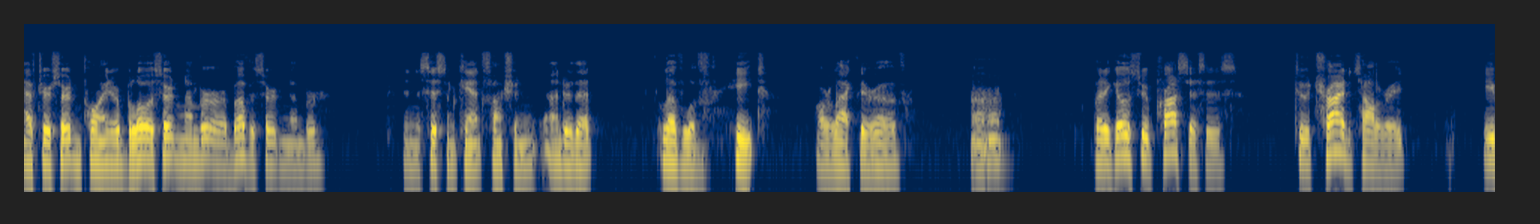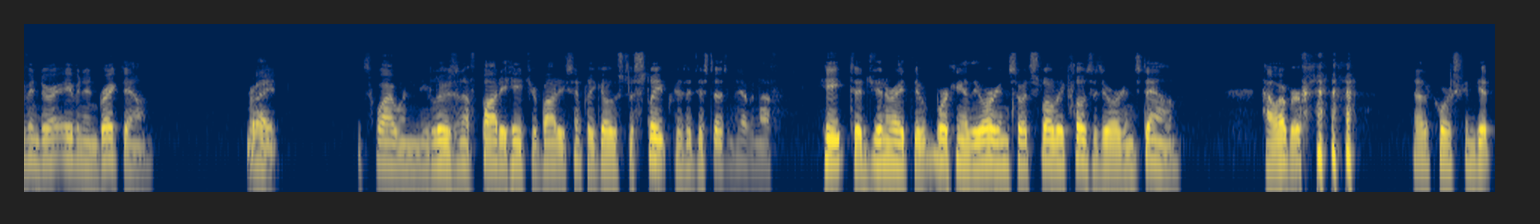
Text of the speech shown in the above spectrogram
after a certain point, or below a certain number, or above a certain number, then the system can't function under that level of heat or lack thereof. Uh-huh. But it goes through processes to try to tolerate, even during, even in breakdown. Right. That's why when you lose enough body heat, your body simply goes to sleep because it just doesn't have enough heat to generate the working of the organs, so it slowly closes the organs down. However, that of course can get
